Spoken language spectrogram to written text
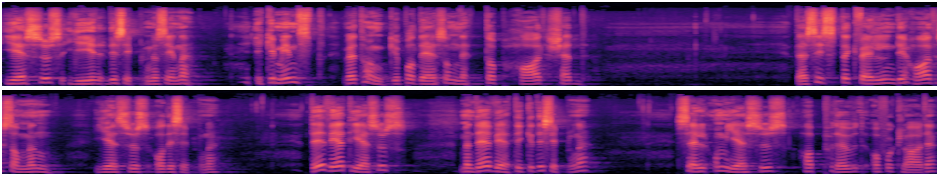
Jesus gir disiplene sine, ikke minst ved tanke på det som nettopp har skjedd. Det er siste kvelden de har sammen, Jesus og disiplene. Det vet Jesus, men det vet ikke disiplene, selv om Jesus har prøvd å forklare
